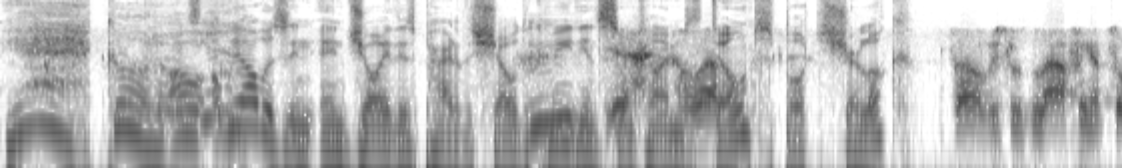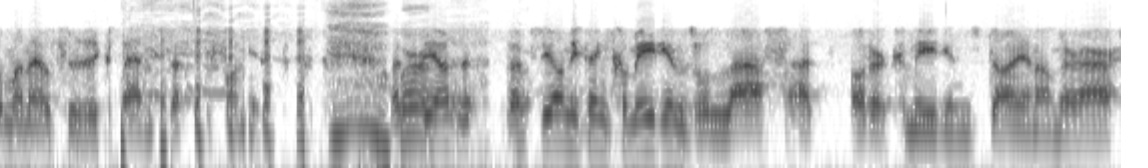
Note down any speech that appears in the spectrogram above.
Yeah, good. oh, yeah. we always in, enjoy this part of the show. The mm. comedians Yeah, sometimes well. don't, but sure, look. It's always laughing at someone else's expense. That's the funniest. That's, the, that's the only thing comedians will laugh at other comedians dying on their arse.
